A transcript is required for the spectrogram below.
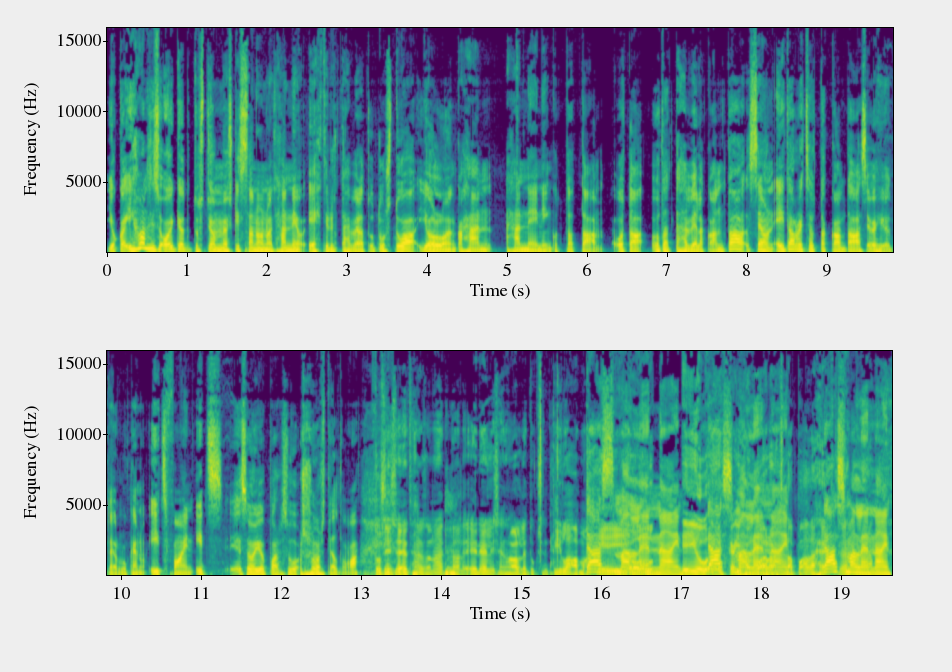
joka ihan siis oikeutetusti on myöskin sanonut, että hän ei ole ehtinyt tähän vielä tutustua, jolloin hän, hän ei niin kuin, tota, ota, ota tähän vielä kantaa. Se on, ei tarvitse ottaa kantaa asioihin, joita ei ole lukenut. It's fine. It's, se on jopa su- suositeltavaa. Tosin se, että hän sanoi, että oli edellisen hallituksen tilaama. Täsmälleen ei ollut, näin. Ei ollut Täsmälleen ehkä ihan paras näin. tapa lähestyä Täsmälleen tätä. näin.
